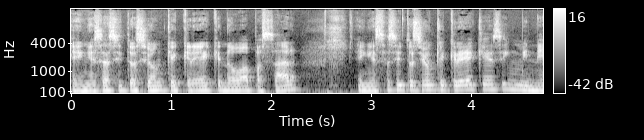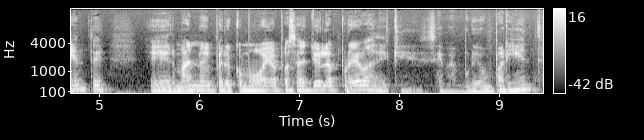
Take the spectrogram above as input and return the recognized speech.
en esa situación que cree que no va a pasar, en esa situación que cree que es inminente, eh, hermano, pero ¿cómo voy a pasar yo la prueba de que se me murió un pariente?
